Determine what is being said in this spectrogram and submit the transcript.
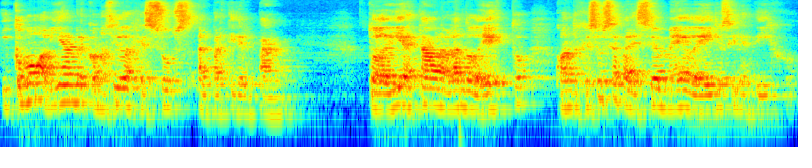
y cómo habían reconocido a Jesús al partir el pan. Todavía estaban hablando de esto cuando Jesús se apareció en medio de ellos y les dijo,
